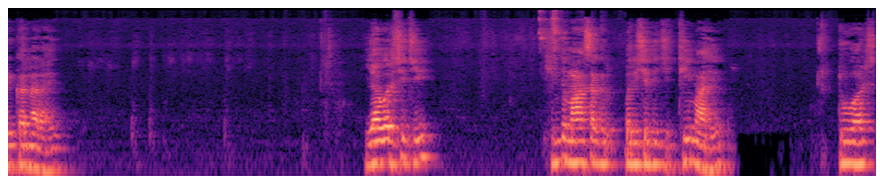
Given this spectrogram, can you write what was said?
हे करणार आहेत या वर्षीची हिंद महासागर परिषदेची थीम आहे towards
